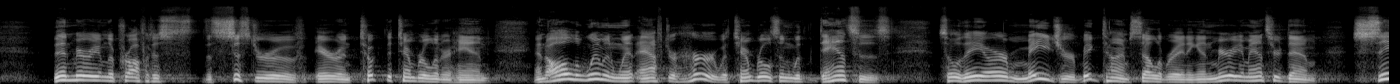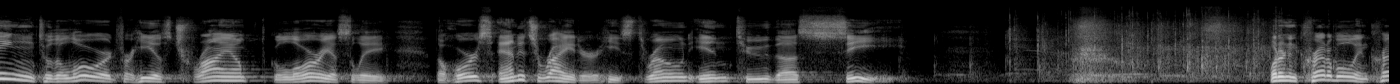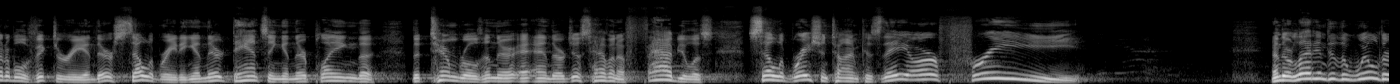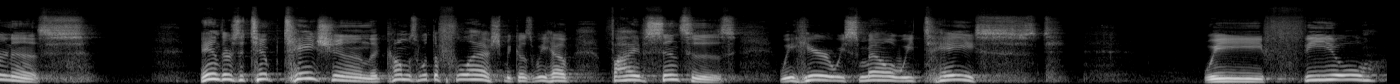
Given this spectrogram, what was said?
Then Miriam the prophetess, the sister of Aaron, took the timbrel in her hand, and all the women went after her with timbrels and with dances. So they are major, big time celebrating. And Miriam answered them, Sing to the Lord, for he has triumphed gloriously. The horse and its rider he's thrown into the sea. What an incredible, incredible victory. And they're celebrating and they're dancing and they're playing the, the timbrels and they're, and they're just having a fabulous celebration time because they are free. And they're led into the wilderness. And there's a temptation that comes with the flesh because we have five senses we hear, we smell, we taste, we feel.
